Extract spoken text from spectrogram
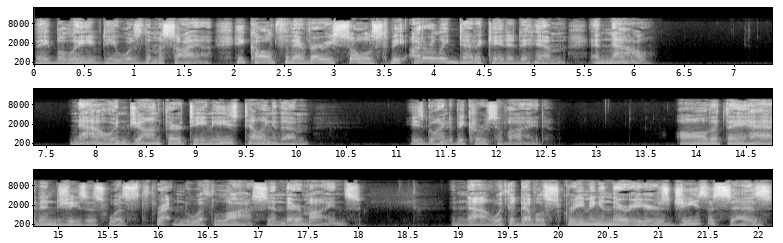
They believed he was the Messiah. He called for their very souls to be utterly dedicated to him. And now, now in John 13, he's telling them he's going to be crucified. All that they had in Jesus was threatened with loss in their minds. And now, with the devil screaming in their ears, Jesus says,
